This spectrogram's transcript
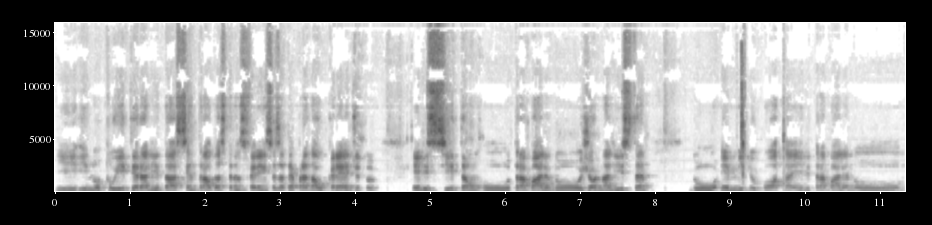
E, e no Twitter ali da Central das Transferências, até para dar o crédito, eles citam o trabalho do jornalista do Emílio Bota. Ele trabalha no,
